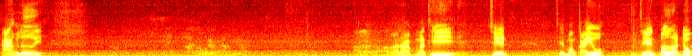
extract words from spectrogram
ข้างไปเลยมาครับมาที่เจน เจนมองไกลอยู่เจนเปิดยก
